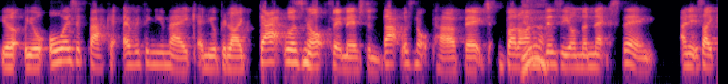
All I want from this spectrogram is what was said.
You'll, you'll always look back at everything you make and you'll be like, that was not finished and that was not perfect, but I'm busy on the next thing. And it's like,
